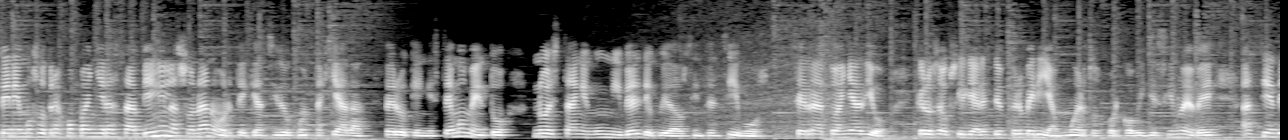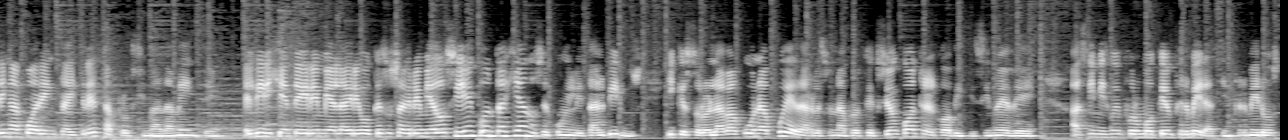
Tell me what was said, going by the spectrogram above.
Tenemos otras compañeras también en la zona norte que han sido contagiadas, pero que en este momento no están en un nivel de cuidados intensivos. Cerrato añadió que los auxiliares de enfermería muertos por COVID-19 ascienden a 43 aproximadamente. El dirigente gremial agregó que sus agremiados siguen contagiándose con el letal virus y que solo la vacuna puede darles una protección contra el COVID-19. Asimismo informó que enfermeras y enfermeros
